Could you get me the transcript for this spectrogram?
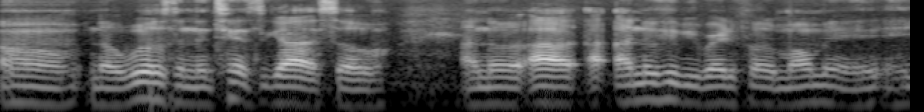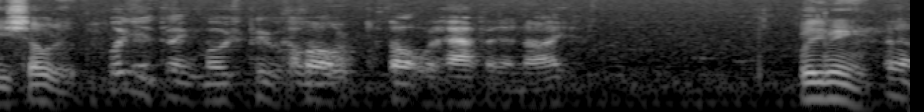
Um, no, Will's an intense guy, so I know I, I- I knew he'd be ready for the moment, and he showed it. What do you think most people thought, thought would happen tonight? What do you mean? Uh,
